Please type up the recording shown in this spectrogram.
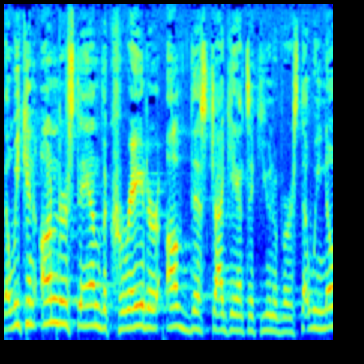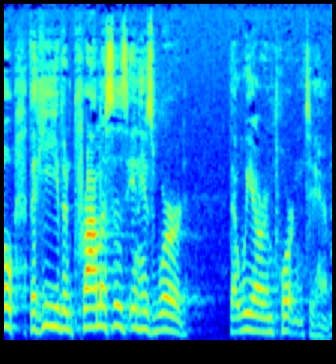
That we can understand the creator of this gigantic universe. That we know that he even promises in his word that we are important to him.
